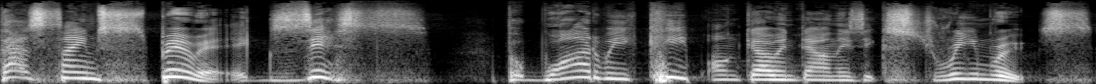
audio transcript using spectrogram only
That same spirit exists. But why do we keep on going down these extreme routes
